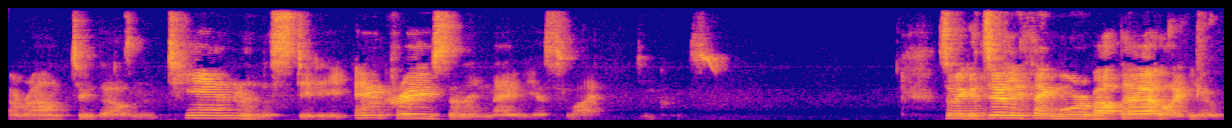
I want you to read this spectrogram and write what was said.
around 2010 and a steady increase and then maybe a slight decrease. So we could certainly think more about that, like, you know,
